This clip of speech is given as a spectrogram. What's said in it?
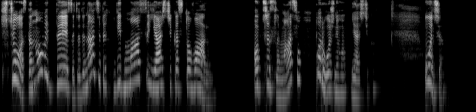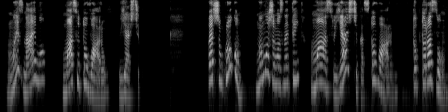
що становить 10 одинадцятих від маси ящика з товаром. Обчисли масу порожнього ящика. Отже, ми знаємо масу товару в ящику. Першим кроком ми можемо знайти масу ящика з товаром, тобто разом.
